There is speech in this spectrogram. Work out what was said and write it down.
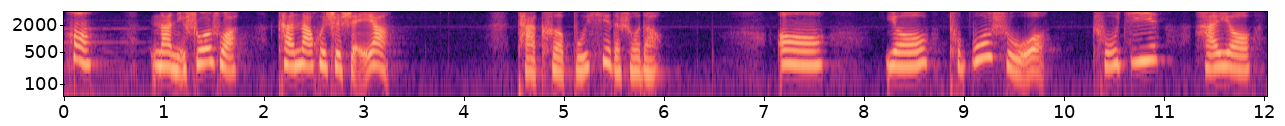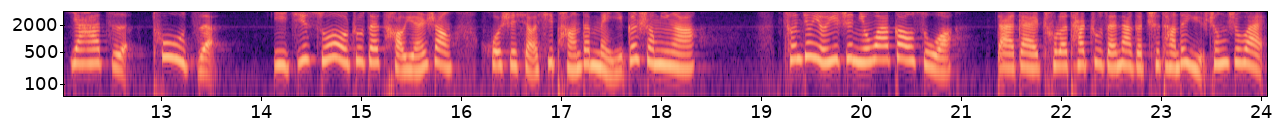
哼，那你说说，看那会是谁呀？塔克不屑地说道。哦。有土拨鼠、雏鸡，还有鸭子、兔子，以及所有住在草原上或是小溪旁的每一个生命啊！曾经有一只牛蛙告诉我，大概除了它住在那个池塘的雨声之外，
